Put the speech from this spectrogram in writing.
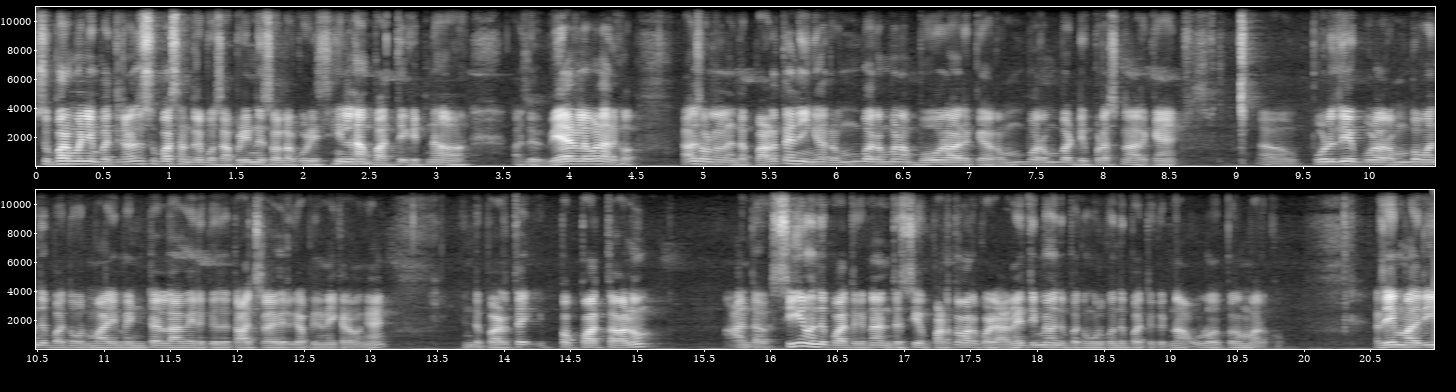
சுப்பிரமணியம் பார்த்தீங்கன்னா சுபாஷ் சந்திர போஸ் அப்படின்னு சொல்லக்கூடிய சீன்லாம் பார்த்துக்கிட்டினா அது வேறு லெவலாக இருக்கும். அதான் சொல்கிறேன் இந்த படத்தை நீங்கள் ரொம்ப ரொம்ப நான் போராக இருக்கேன் ரொம்ப ரொம்ப டிப்ரெஷனாக இருக்கேன். பொழுதே போல் ரொம்ப வந்து பார்த்து ஒரு மாதிரி மென்டலாகவே இருக்குது டார்ச்சராகவே இருக்குது அப்படின்னு நினைக்கிறவங்க இந்த படத்தை இப்போ பார்த்தாலும் அந்த சீன் வந்து பார்த்துக்கிட்டா அந்த சீ படத்தை வரக்கூடிய அனைத்துமே வந்து பார்த்து உங்களுக்கு வந்து பார்த்துக்கிட்டா அவ்வளோ அற்புதமாக இருக்கும். அதே மாதிரி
